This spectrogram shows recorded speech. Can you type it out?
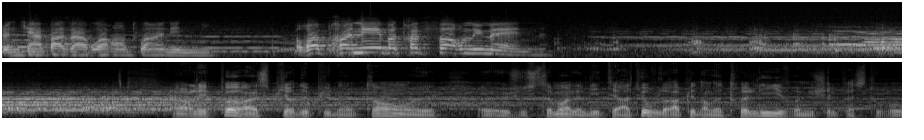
Je ne tiens pas à avoir en toi un ennemi. Reprenez votre forme humaine. Alors les porcs inspirent depuis longtemps euh, euh, justement la littérature. Vous le rappelez dans votre livre, Michel Pastoureau.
